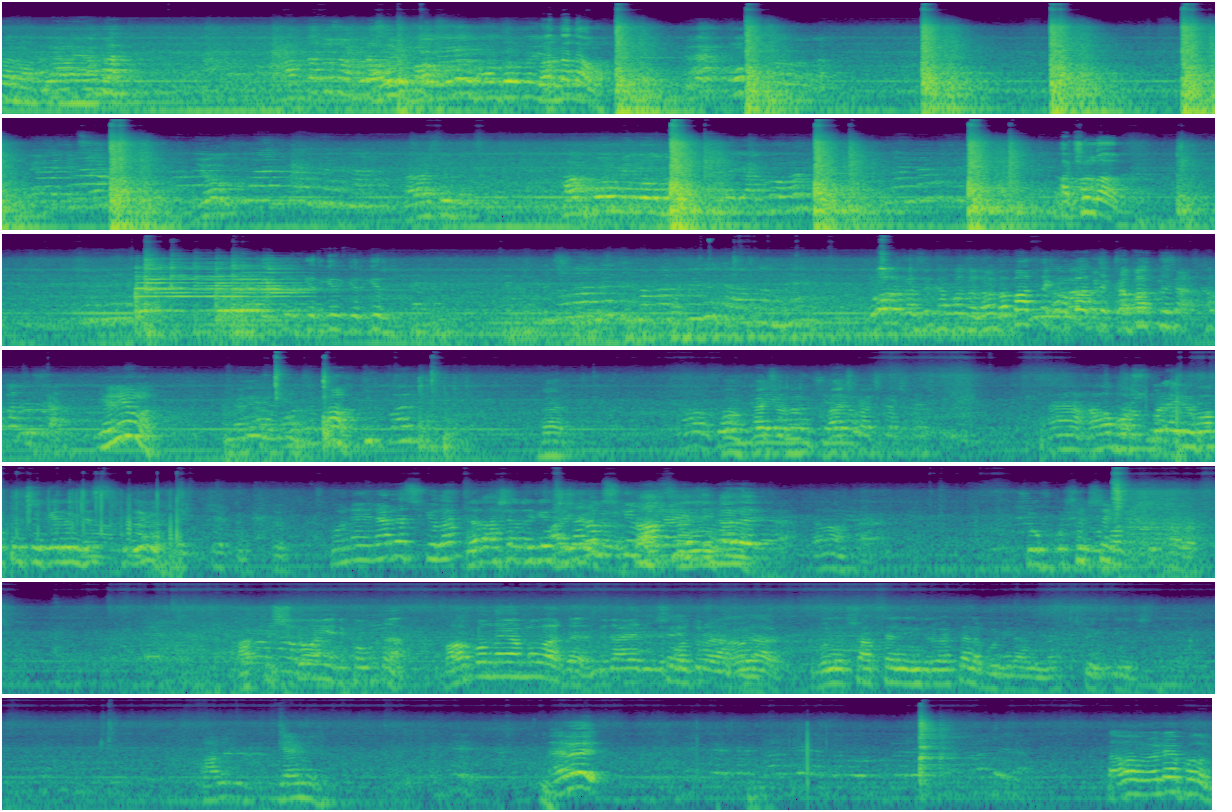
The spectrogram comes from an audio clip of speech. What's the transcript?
Kapat. Atlat hocam burası. Patladı abi. Yok. Araştırdım. Tam kombinin olduğu bir yanma var. Açıldı abi. Gir gir gir gir. Bu arkasını kapatalım. Kapattık kapattık kapattık. Kapatmışlar. Kapatmışlar. Yanıyor mu? Al. Tamam kaç oradan. Kaç kaç kaç kaç. Ha, hava boş. Buraya bir hoplu çekelim. Değil mi? Bu ne? Nerede sıkıyor lan? Ya da aşağıda genç Aşağıda mı sıkıyor? Tamam dikkat et. Tamam. Şu Sık, sık. 62 17 komuta. Balkonda yanma vardı. Müdahale edildi Şey, kontrol altında. Bunun şahsen indiriversene bu binanın ben. Şu işte. Abi gelmedi. Evet. Tamam öyle yapalım.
